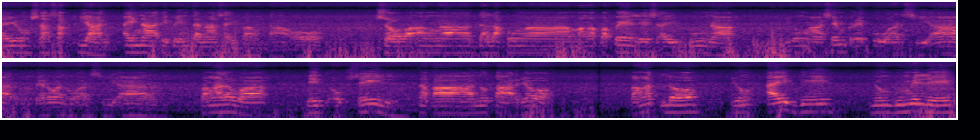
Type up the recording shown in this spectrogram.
na yung sasakyan ay naibenta na sa ibang tao. So, ang ah, dala kong ah, mga papeles ay una, yung uh, siyempre ORCR, number one ORCR. Pangalawa, date of sale, naka-notaryo. Pangatlo, yung ID nung bumili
